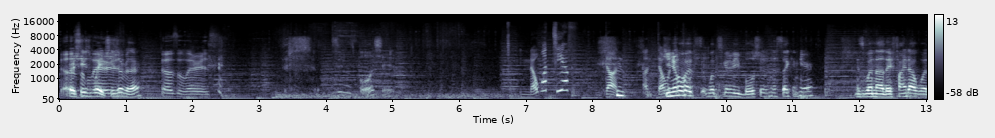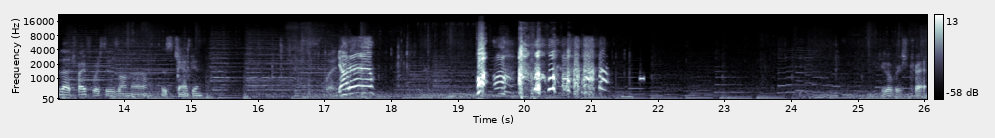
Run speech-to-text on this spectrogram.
Bro, was she's wait, she's over there? That was hilarious. This is bullshit. You know what, TF? Done. I'm. Do you know what's what's gonna be bullshit in a second here? Is when uh, they find out what uh, Triforce is on uh, this champion. what? Yo, no, no, no. Oh. Take over his trap.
